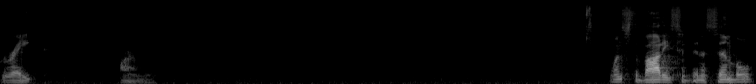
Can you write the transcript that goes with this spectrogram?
great army. Once the bodies have been assembled,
